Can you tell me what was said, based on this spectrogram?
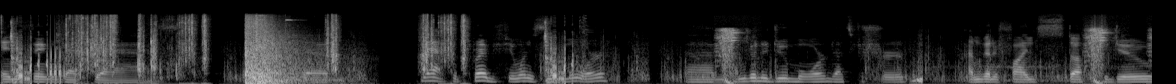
anything that jazz. And um, yeah, subscribe if you want to see more. Um, I'm gonna do more, that's for sure. I'm gonna find stuff to do.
